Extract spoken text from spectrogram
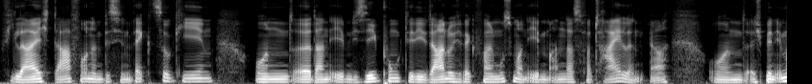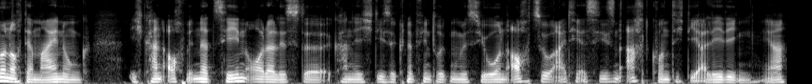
vielleicht davon ein bisschen wegzugehen und äh, dann eben die Siegpunkte, die dadurch wegfallen, muss man eben anders verteilen. Ja? Und ich bin immer noch der Meinung, ich kann auch mit einer 10-Order-Liste kann ich diese Knöpfchen drücken Mission, auch zu ITS Season 8 konnte ich die erledigen. Ja?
